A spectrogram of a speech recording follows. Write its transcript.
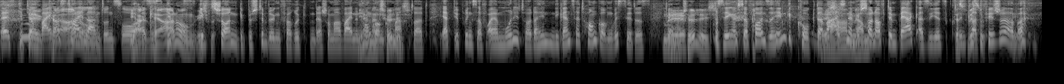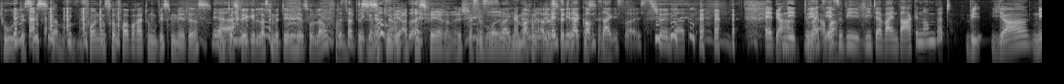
Es gibt ja, Ja, Wein keine aus Ahnung. Thailand und so. Ja, also keine es gibt, Ahnung. Gibt Ich- schon, gibt bestimmt irgendeinen Verrückten, der schon mal Wein in Ja, Hongkong natürlich. gemacht hat. Ihr habt übrigens auf eurem Monitor da hinten die ganze Zeit Hongkong, wisst ihr das? ja, Nee. natürlich. Deswegen habe ich da vorhin so hingeguckt. Da war Ja, ich wir nämlich haben- schon auf dem Berg. Also jetzt Das sind gerade Fische, aber Du, das ist, äh, von unserer Vorbereitung wissen wir das Ja. und deswegen lassen wir den hier so laufen. das habt ihr Das ist gemacht. eine gute Atmosphäre, weißt? Das Wir ist- wollen. wir machen alles Wenn es wieder kommt, sage ich es euch. Ist schön dort. äh, nee, du meinst eher so, wie, wie der Wein wahrgenommen wird? Ja, nee,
